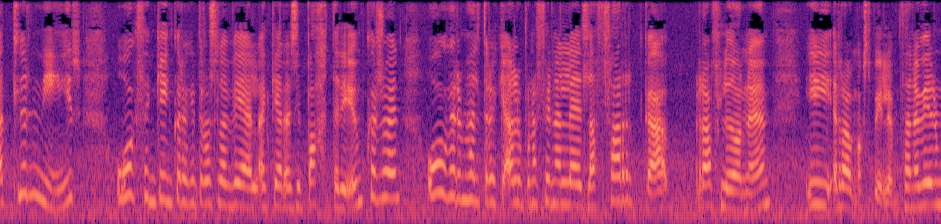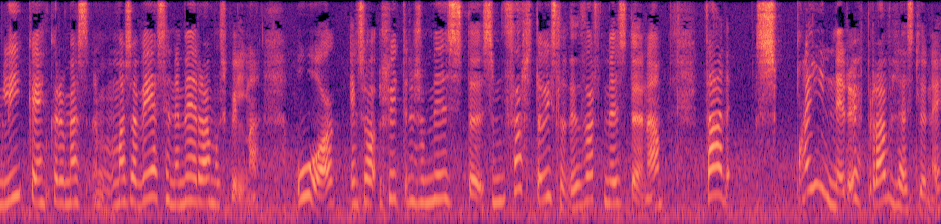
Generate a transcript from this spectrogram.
allur nýr og þann gengur ekkert rosalega vel að gera þessi batteri umhverfisvæðin og við erum heldur ekki alveg búin að finna leið til að farga rafluðunum í rafmaksbílum þannig að við erum líka einhverju mes- massa vesenni með rafmaksbílina og eins og hlutir eins og miðstöð sem þú þarft á Íslandi, þú þarft miðstöðina það spænir upp rafleðslunni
